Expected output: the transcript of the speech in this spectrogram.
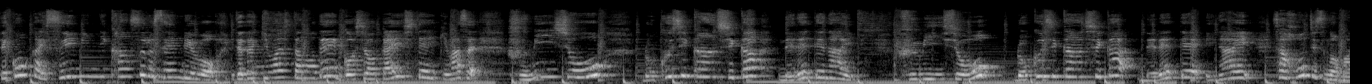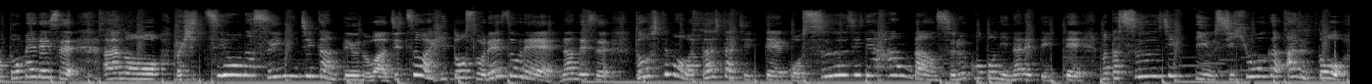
で今回睡眠に関する川柳をいただきましたのでご紹介していきます。不眠症6時間しか寝れてない。不眠症6時間しか寝れていない。さあ本日のまとめです。あの、ま必要な睡眠時間っていうのは実は人それぞれなんです。どうしても私たちってこう数字で判断することに慣れていてまた数字っていう指標があると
